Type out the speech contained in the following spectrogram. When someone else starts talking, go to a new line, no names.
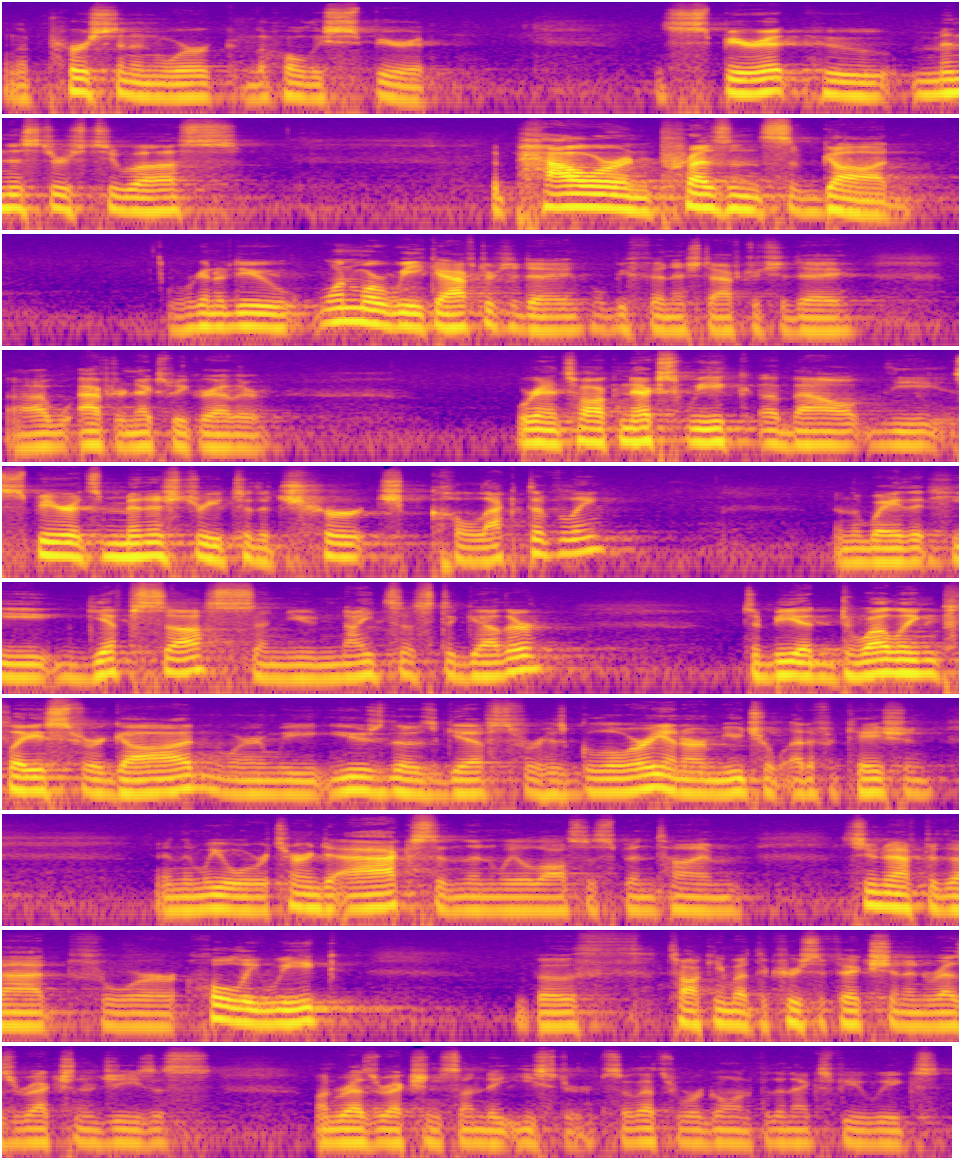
on the person and work of the Holy Spirit. The Spirit who ministers to us the power and presence of God. We're going to do one more week after today. We'll be finished after today, uh, after next week, rather. We're going to talk next week about the Spirit's ministry to the church collectively and the way that He gifts us and unites us together to be a dwelling place for God, wherein we use those gifts for His glory and our mutual edification. And then we will return to Acts, and then we'll also spend time soon after that for Holy Week, both talking about the crucifixion and resurrection of Jesus on Resurrection Sunday, Easter. So that's where we're going for the next few weeks.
